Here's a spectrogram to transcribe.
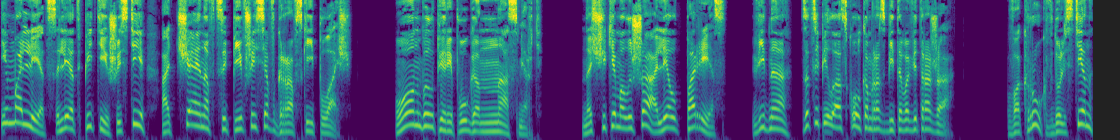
и малец лет пяти-шести, отчаянно вцепившийся в графский плащ. Он был перепуган насмерть. На щеке малыша олел порез. Видно, зацепило осколком разбитого витража. Вокруг, вдоль стен,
